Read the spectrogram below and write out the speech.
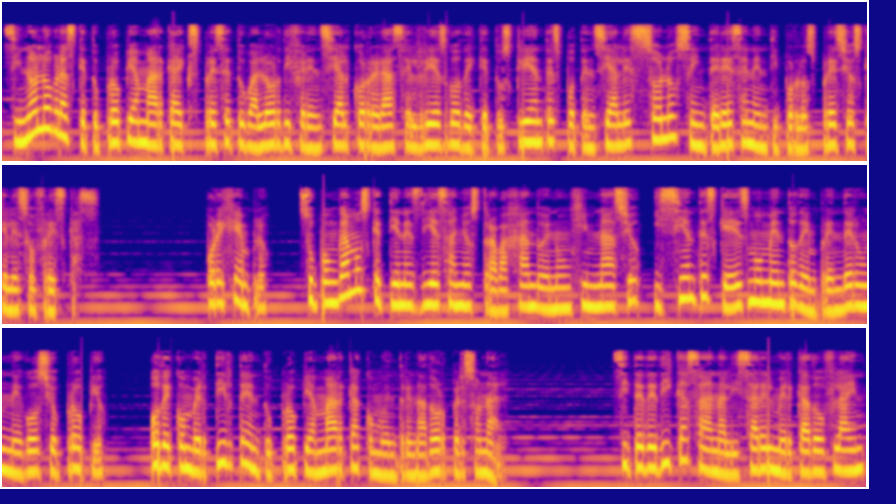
Si no logras que tu propia marca exprese tu valor diferencial correrás el riesgo de que tus clientes potenciales solo se interesen en ti por los precios que les ofrezcas. Por ejemplo, supongamos que tienes 10 años trabajando en un gimnasio y sientes que es momento de emprender un negocio propio, o de convertirte en tu propia marca como entrenador personal. Si te dedicas a analizar el mercado offline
